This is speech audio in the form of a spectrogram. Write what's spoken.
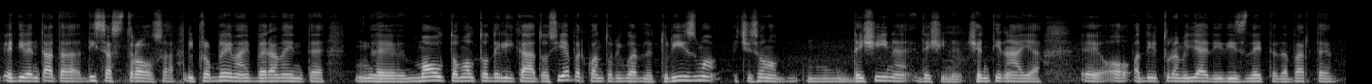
è diventata disastrosa, il problema è veramente eh, molto molto delicato sia per quanto riguarda il turismo ci sono decine, decine centinaia eh, o addirittura migliaia di dislette da parte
